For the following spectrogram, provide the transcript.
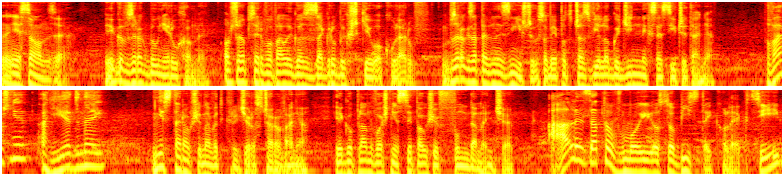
No nie sądzę. Jego wzrok był nieruchomy. Oczy obserwowały go z za grubych szkieł okularów. Wzrok zapewne zniszczył sobie podczas wielogodzinnych sesji czytania. Poważnie? Ani jednej? Nie starał się nawet kryć rozczarowania. Jego plan właśnie sypał się w fundamencie. ale za to w mojej osobistej kolekcji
